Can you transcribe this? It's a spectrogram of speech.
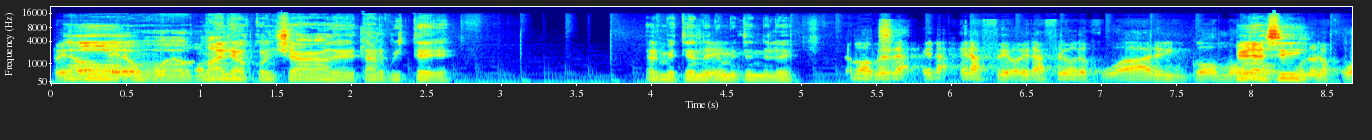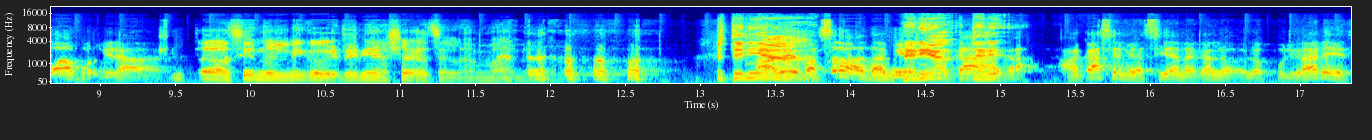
Pero Oh, era un juego. manos con llagas de estar, viste. Estar metiéndole, Sí. metiéndole. No, pero era, era, era feo, era feo de jugar, era incómodo. Era así. Uno lo jugaba porque era. ¿Qué estaba haciendo el Nico que tenía llagas en las manos? Yo tenía. A mí me pasaba también. tenía- acá, tenía- acá, acá se me hacían acá los, los pulgares.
